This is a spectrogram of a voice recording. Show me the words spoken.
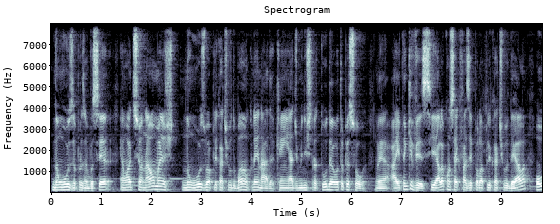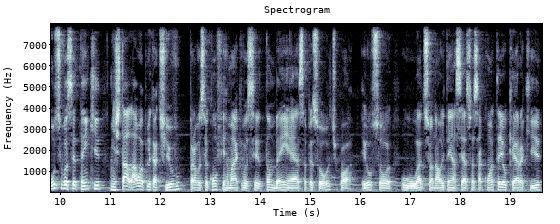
não usa, por exemplo, você é um adicional, mas não usa o aplicativo do banco nem nada. Quem administra tudo é outra pessoa. É, aí tem que ver se ela consegue fazer pelo aplicativo dela ou se você tem que instalar o aplicativo para você confirmar que você também é essa pessoa. Tipo, ó, eu sou o adicional e tenho acesso a essa conta e eu quero aqui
